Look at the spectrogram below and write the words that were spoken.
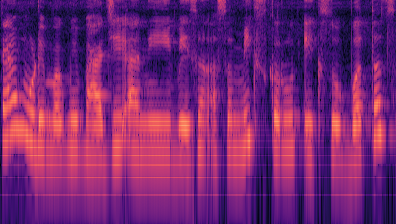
त्यामुळे मग मी भाजी आणि बेसन असं मिक्स करून एकसोबतच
